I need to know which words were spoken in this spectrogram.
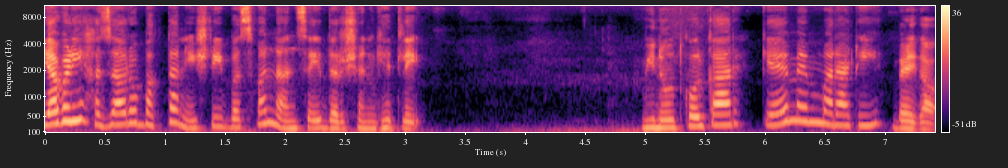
यावेळी हजारो भक्तांनी श्री बसवन्नांचे दर्शन घेतले. Vinod Kolkar K M M Marathi Belgaum.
